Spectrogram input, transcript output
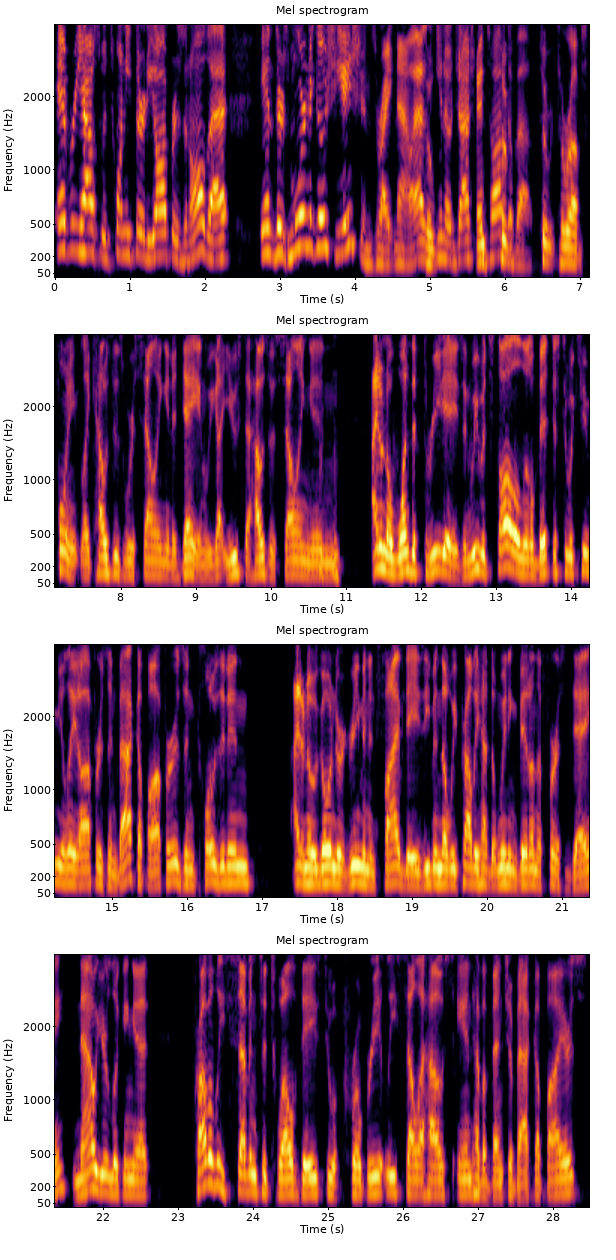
every house with 20, 30 offers and all that. And there's more negotiations right now, as So- you know, Josh can talk to- about. to, to Rob's point, like houses were selling in a day and we got used to houses selling in, I don't know, one to three days. And we would stall a little bit just to accumulate offers and backup offers and close it in. I don't know, go under agreement in five days, even though we probably had the winning bid on the first day. Now you're looking at probably seven to 12 days to appropriately sell a house and have a bench of backup buyers.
